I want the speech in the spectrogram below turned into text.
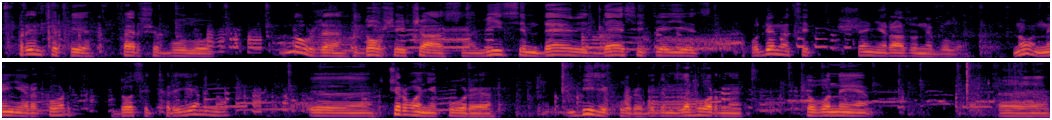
В принципі, перше було ну, вже довший час 8, 9, 10 яєць. 11 ще ні разу не було. Ну, нині рекорд, досить приємно. Е, червоні кури, білі кури, будемо легорни, то вони е,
